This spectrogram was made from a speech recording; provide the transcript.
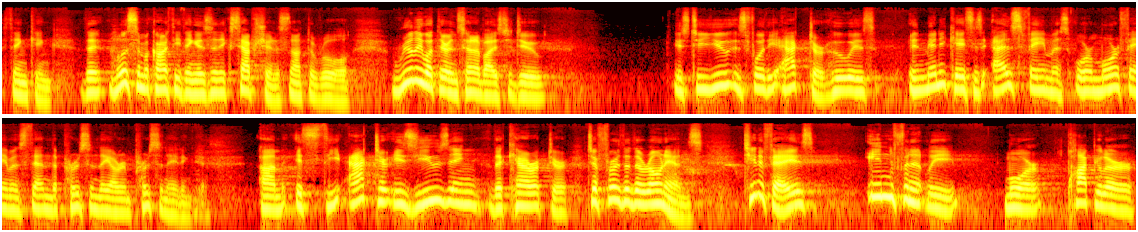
thinking. The Melissa McCarthy thing is an exception, it's not the rule. Really, what they're incentivized to do is to use for the actor who is, in many cases, as famous or more famous than the person they are impersonating. Yes. Um, it's the actor is using the character to further their own ends. Tina Fey is infinitely more popular,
